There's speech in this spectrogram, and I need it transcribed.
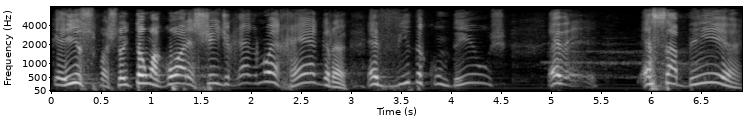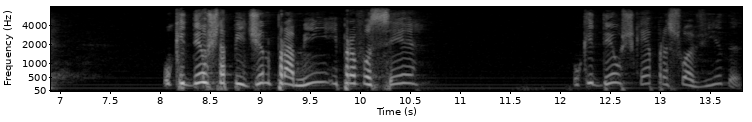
Que isso, pastor? Então agora é cheio de regra? Não é regra, é vida com Deus. É, é saber o que Deus está pedindo para mim e para você. O que Deus quer para a sua vida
